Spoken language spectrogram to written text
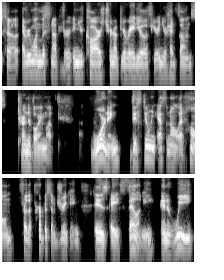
So everyone listen up. If you're in your cars, turn up your radio. If you're in your headphones, turn the volume up. Warning, distilling ethanol at home for the purpose of drinking is a felony. And we,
